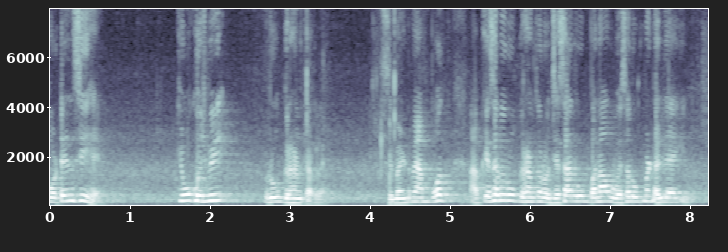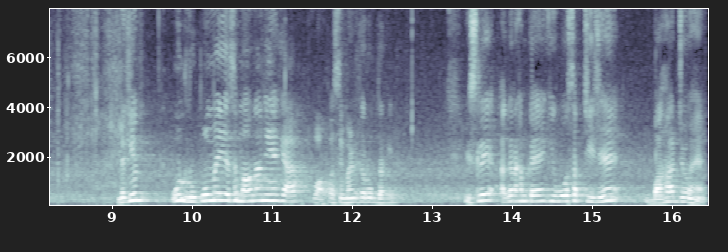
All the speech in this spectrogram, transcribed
पोटेंसी है कि वो कुछ भी रूप ग्रहण कर ले। सीमेंट में हम बहुत, आप कैसा भी रूप ग्रहण करो, जैसा रूप बनाओ वैसा रूप में ढल जाएगी। लेकिन उन रूपों में ये संभावना नहीं है कि आप वापस सीमेंट का रूप धर लें इसलिए अगर हम कहें कि वो सब चीज़ें बाहर जो हैं,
